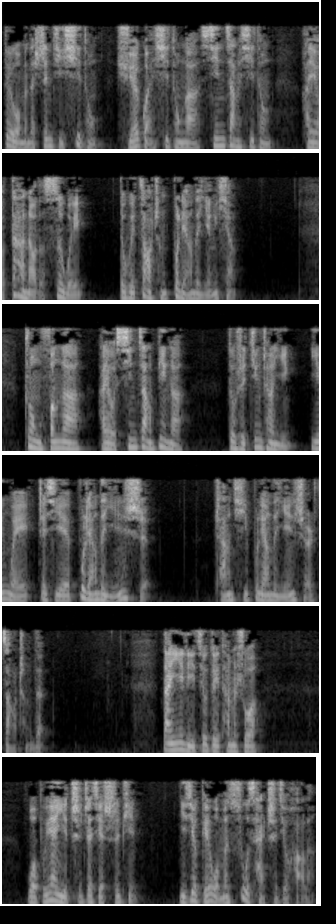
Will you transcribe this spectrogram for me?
对我们的身体系统、血管系统啊、心脏系统，还有大脑的思维，都会造成不良的影响。中风啊，还有心脏病啊，都是经常引。因为这些不良的饮食，长期不良的饮食而造成的，但伊里就对他们说：“我不愿意吃这些食品，你就给我们素菜吃就好了。”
